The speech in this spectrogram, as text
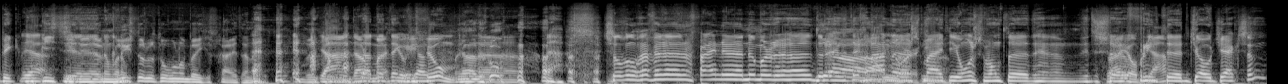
Big Ja. Ik eh, dat op. Cleese er toch wel een beetje scheid aan Ja, daarom dat maak denk je ook ik die film. Eh. Zullen we nog even een fijn eh, nummer eh, er even tegenaan eh, smijten, jongens? Want eh, dit is eh, vriend eh, Joe Jackson.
